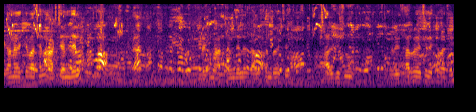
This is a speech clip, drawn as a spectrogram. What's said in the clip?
এখানে দেখতে পাচ্ছেন আর্টস অ্যাঞ্জেল দেখুন আর্টস অ্যাঞ্জেলের কালেকশন রয়েছে। আর কিছু রেসার রয়েছে, দেখতে পাচ্ছেন।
